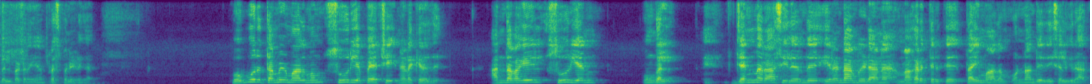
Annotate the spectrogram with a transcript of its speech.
பெல் பட்டனையும் ப்ரெஸ் பண்ணிவிடுங்க ஒவ்வொரு தமிழ் மாதமும் சூரிய பயிற்சி நடக்கிறது. அந்த வகையில் சூரியன் உங்கள் ஜென்ம ராசியிலிருந்து இரண்டாம் வீடான மகரத்திற்கு தை மாதம் ஒன்றாம் தேதி செல்கிறார்.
